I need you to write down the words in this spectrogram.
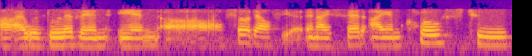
uh, I was living in uh, Philadelphia. And I said, I am close to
